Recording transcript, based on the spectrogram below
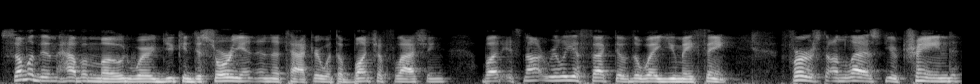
Some of them have a mode where you can disorient an attacker with a bunch of flashing, but it's not really effective the way you may think. First, unless you've trained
